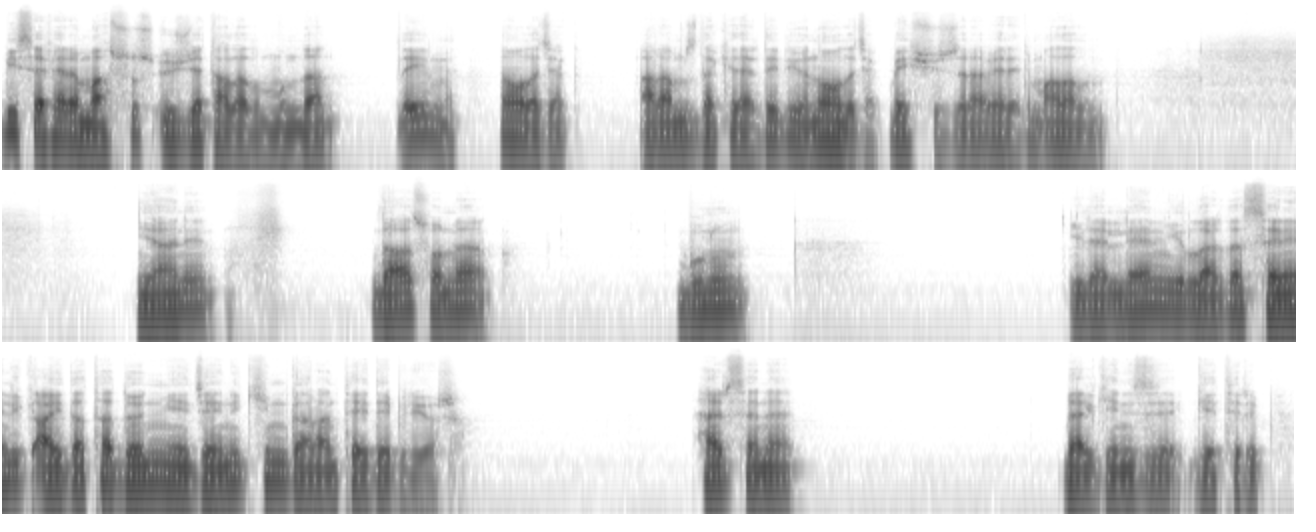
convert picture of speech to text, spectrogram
bir sefere mahsus ücret alalım bundan. Değil mi? Ne olacak? Aramızdakiler de diyor ne olacak? 500 lira verelim alalım. Yani daha sonra bunun ilerleyen yıllarda senelik aidata dönmeyeceğini kim garanti edebiliyor? Her sene belgenizi getirip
